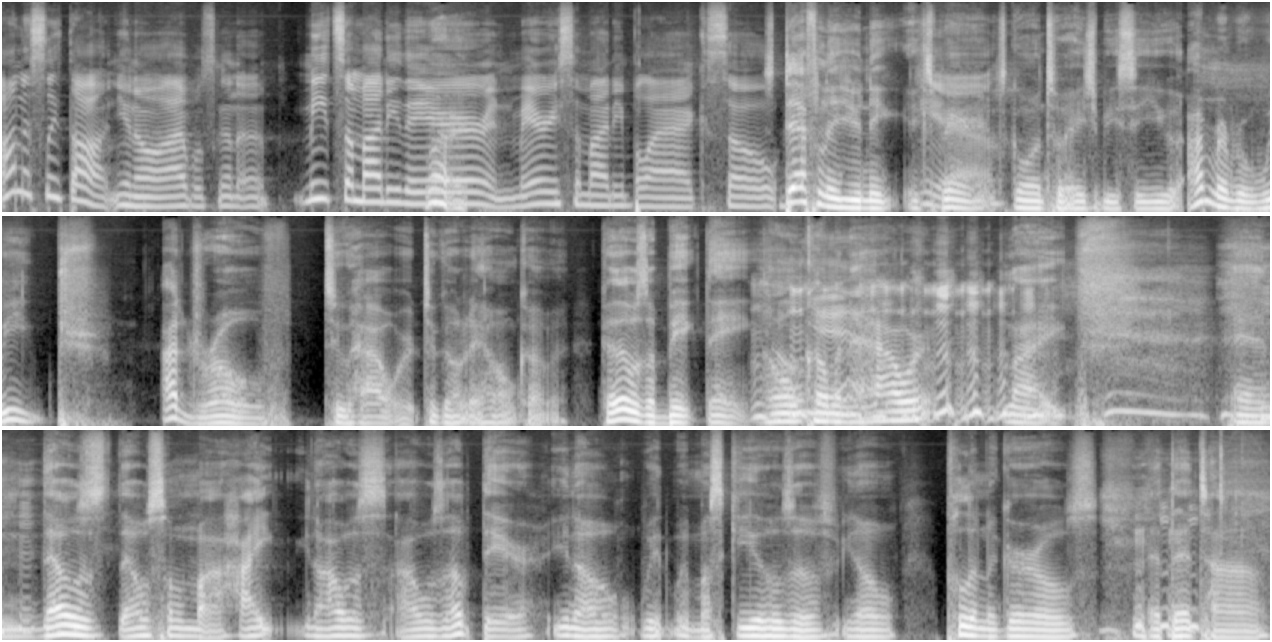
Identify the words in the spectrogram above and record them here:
honestly thought, you know, I was gonna meet somebody there and marry somebody black. So It's definitely a unique experience going to HBCU. I remember we, I drove to Howard to go to their homecoming because it was a big thing. Homecoming Yeah. at Howard, like, and that was that was some of my height. You know, I was I was up there. You know, with with my skills of you know pulling the girls at that time.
